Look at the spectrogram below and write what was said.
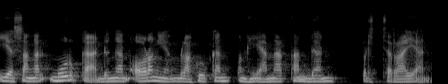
ia sangat murka dengan orang yang melakukan pengkhianatan dan perceraian.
